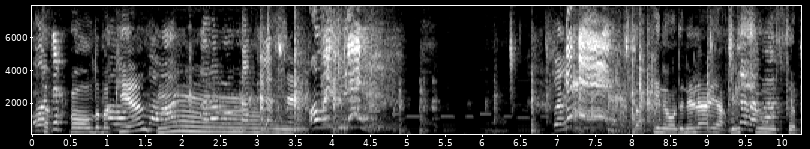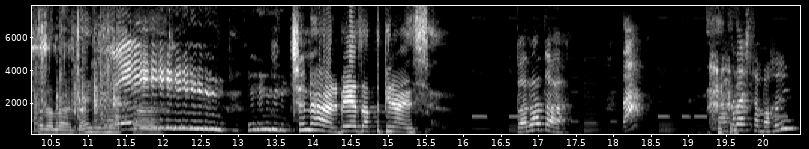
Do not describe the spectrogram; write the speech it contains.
Ta- oldu bakayım. Hmm. Bak yine orada neler yapmış. Yumurta paralardan yumurta. Çınar beyaz atlı prens. Bana da. Arkadaşlar bakın.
